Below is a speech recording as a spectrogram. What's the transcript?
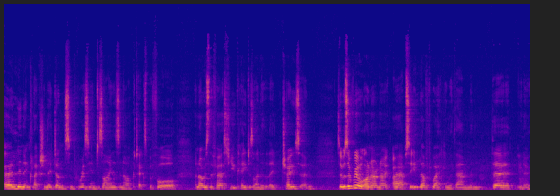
a linen collection. They'd done some Parisian designers and architects before, and I was the first UK designer that they'd chosen. So it was a real honour, and I, I absolutely loved working with them. And their, you know,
